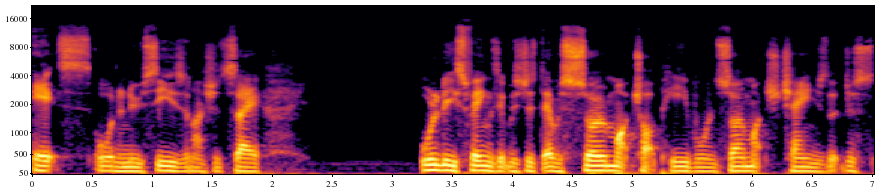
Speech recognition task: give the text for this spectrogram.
It's, or the new season, I should say all of these things, it was just there was so much upheaval and so much change that just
